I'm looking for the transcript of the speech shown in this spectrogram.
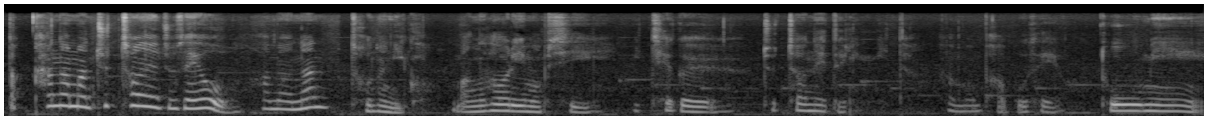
딱 하나만 추천해주세요 하면은 저는 이거. 망설임 없이 이 책을 추천해드립니다. 한번 봐보세요. 도움이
